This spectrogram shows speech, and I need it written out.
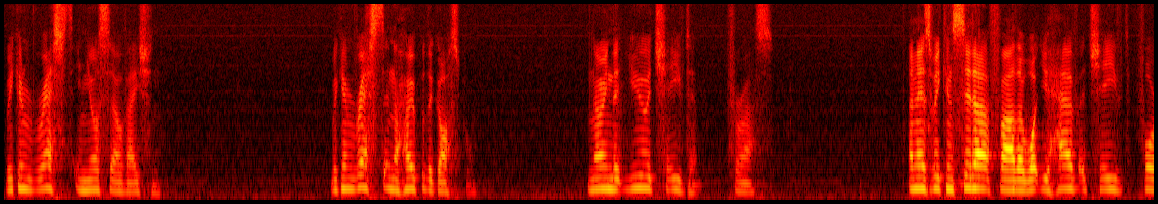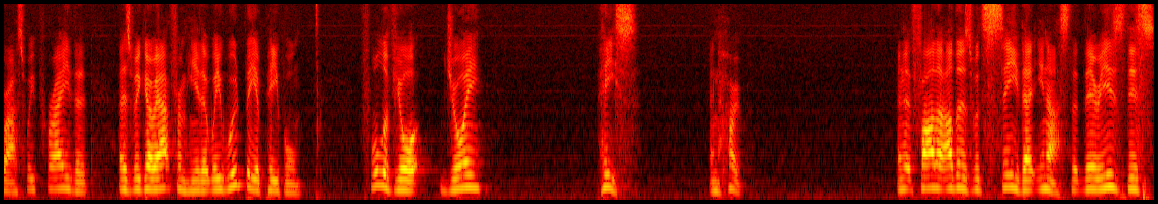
we can rest in your salvation. We can rest in the hope of the gospel, knowing that you achieved it for us. And as we consider, Father, what you have achieved for us, we pray that as we go out from here, that we would be a people full of your joy, peace, and hope. And that, Father, others would see that in us, that there is this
